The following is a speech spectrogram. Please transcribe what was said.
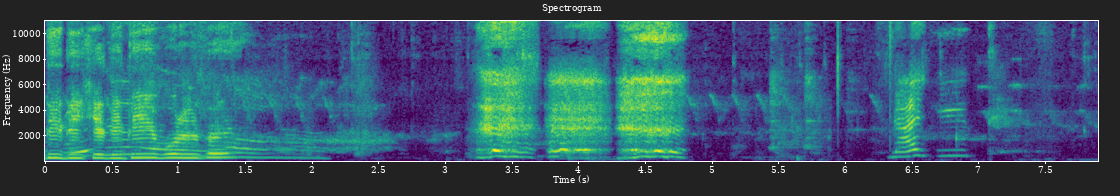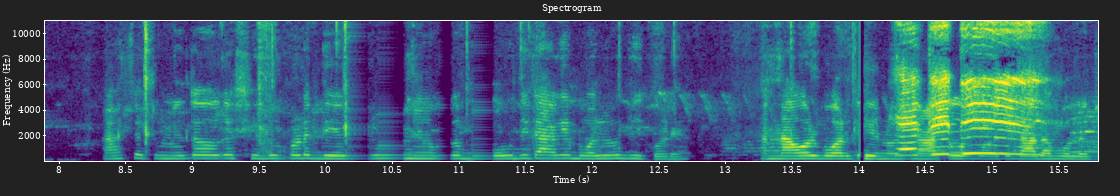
দিদিকে দিদি বলবে। আচ্ছা তুমি তো ওকে সিঁদুর পরে দেখো ওকে বৌদিটা আগে বলব কি করে? আর না ওর বরকে চেনো না তো ওর বরকে দাদা বলেছ।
